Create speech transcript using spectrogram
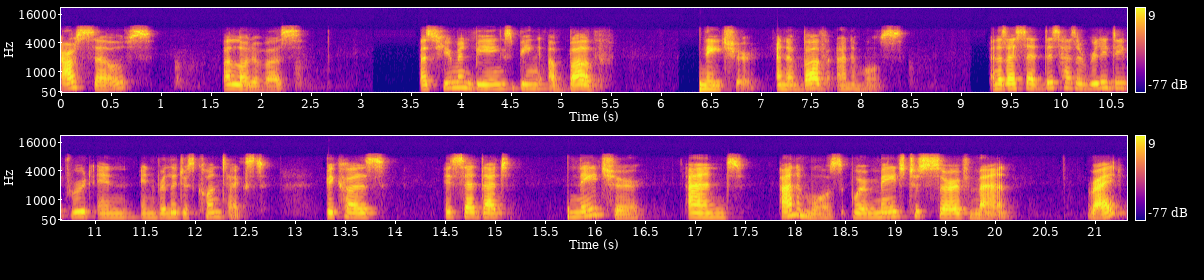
ourselves, a lot of us, as human beings being above nature and above animals. And as I said, this has a really deep root in, in religious context because it said that nature and animals were made to serve man, right?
